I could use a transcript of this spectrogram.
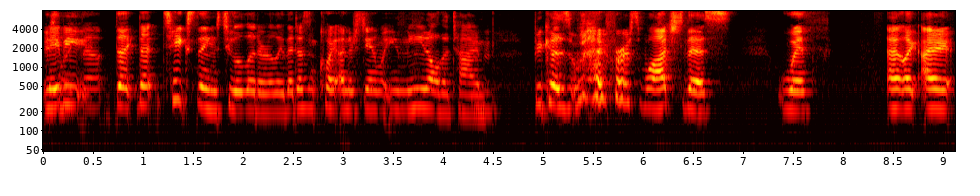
is like maybe that. that. that takes things too literally that doesn't quite understand what you mean all the time Mhm. Because when I first watched this with uh, like I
